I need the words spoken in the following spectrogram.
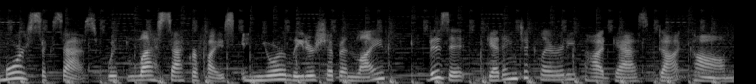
more success with less sacrifice in your leadership and life, visit gettingtoclaritypodcast.com.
